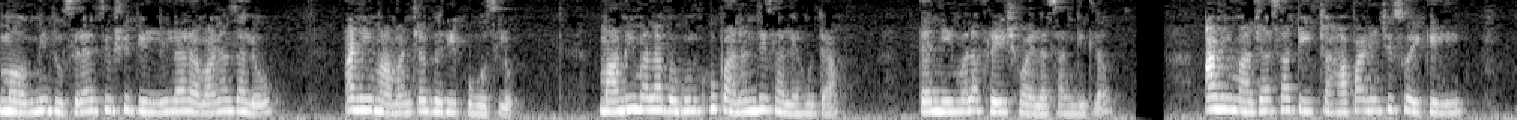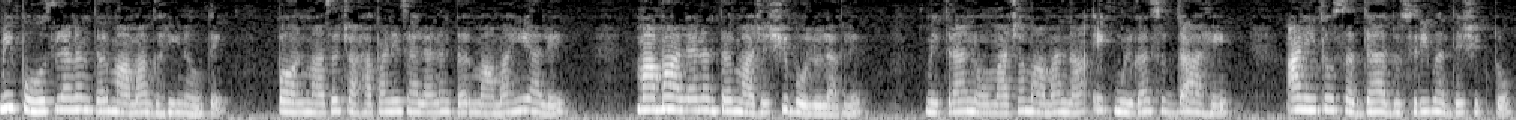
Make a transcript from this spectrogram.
मग मी दुसऱ्याच दिवशी दिल्लीला रवाना झालो आणि मामांच्या घरी पोहोचलो. मामी मला बघून खूप आनंदी झाल्या होत्या. त्यांनी मला फ्रेश व्हायला सांगितलं. आणि माझ्यासाठी चहा पाण्याची सोय केली. मी पोहोचल्यानंतर मामा घरी नव्हते. पण माझं चहा पाणी झाल्यानंतर मामाही आले. मामा आल्यानंतर माझ्याशी बोलू लागले. मित्रांनो माझ्या मामांना एक मुलगा सुद्धा आहे आणि तो सध्या दुसरीमध्ये शिकतो.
